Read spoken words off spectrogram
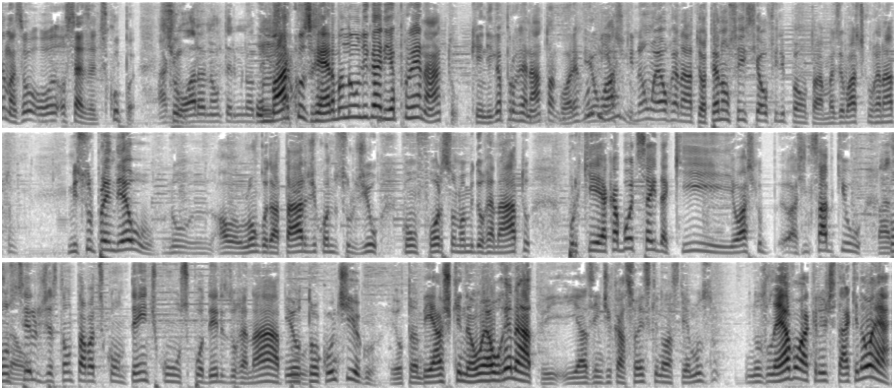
Não, mas, ô, ô, ô, César, desculpa. O- Agora não terminou bem. O Marcos Herman não ligaria pro Renato. Quem liga pro Renato agora é Romildo. Eu acho que não é o Renato. Eu até não sei se é o Filipão, tá? Mas eu acho que o Renato me surpreendeu no- ao longo da tarde, quando surgiu com força o nome do Renato, porque acabou de sair daqui. Eu acho que a gente sabe que o Mas Conselho de Gestão estava descontente com os poderes do Renato. Eu tô contigo. Eu também acho que não é o Renato. E, e as indicações que nós temos nos levam a acreditar que não é.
